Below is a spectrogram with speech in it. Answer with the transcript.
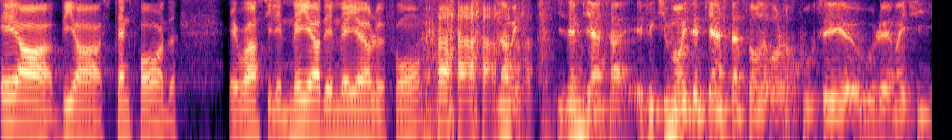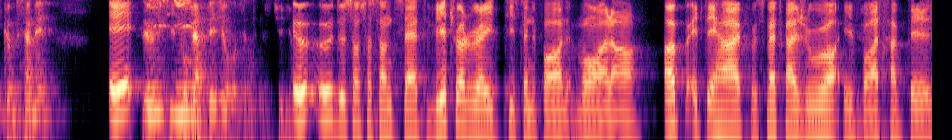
AR, VR, Stanford et voir si les meilleurs des meilleurs le font. non, mais ils aiment bien ça. Effectivement, ils aiment bien Stanford d'avoir leur cours, tu sais, euh, ou le MIT comme ça, mais et c'est aussi pour faire plaisir aux étudiants. EE267, Virtual Reality Stanford. Bon, alors, hop, ETH, il faut se mettre à jour, il faut rattraper.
